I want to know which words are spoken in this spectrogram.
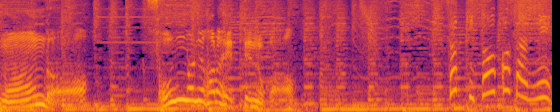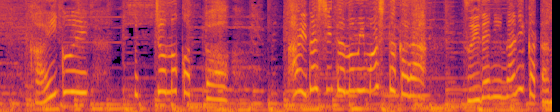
なんだ？そんなに腹減ってんのか？さっきトウコさんに買い食いじゃなかった。買い出し頼みましたからついでに何か頼ん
